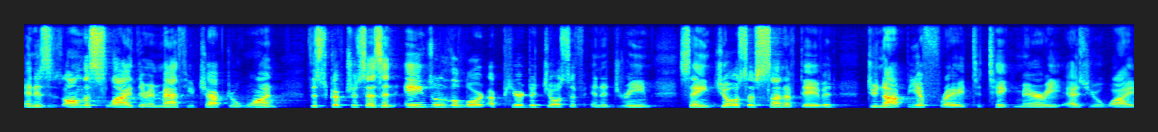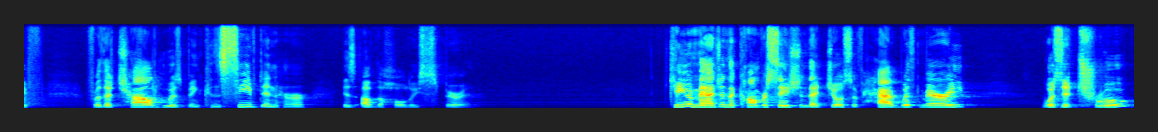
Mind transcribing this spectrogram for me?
And is on the slide there in Matthew chapter 1. The scripture says, An angel of the Lord appeared to Joseph in a dream, saying, Joseph, son of David, do not be afraid to take Mary as your wife, for the child who has been conceived in her is of the Holy Spirit. Can you imagine the conversation that Joseph had with Mary? Was it true?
